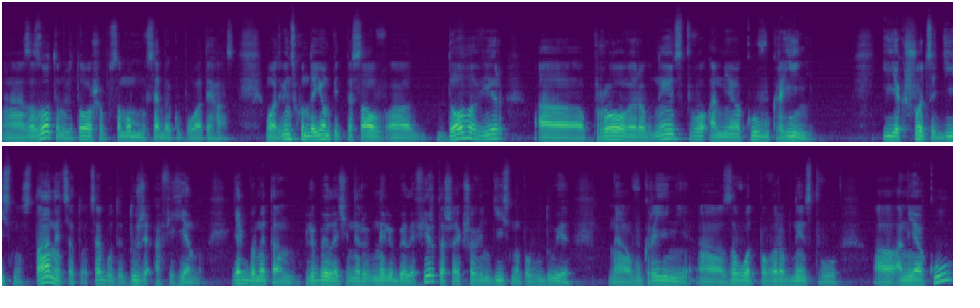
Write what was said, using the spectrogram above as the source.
з азотом для того, щоб самому в себе купувати газ. От, він з Хундаєм підписав договір про виробництво аміаку в Україні. І якщо це дійсно станеться, то це буде дуже офігенно. Як би ми там любили чи не любили Фірташа, якщо він дійсно побудує е, в Україні е, завод по виробництву е, аміаку,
